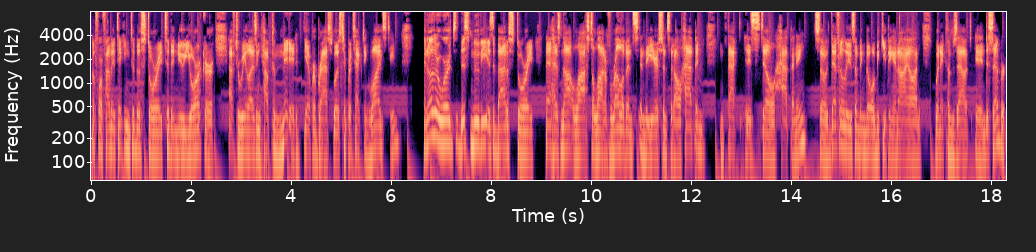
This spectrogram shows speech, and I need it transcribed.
before finally taking to the story to the New Yorker after realizing how committed the upper brass was to protecting Weinstein. In other words, this movie is about a story that has not lost a lot of relevance in the years since it all happened. In fact, it is still happening. So definitely something that we'll be keeping an eye on when it comes out in December.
